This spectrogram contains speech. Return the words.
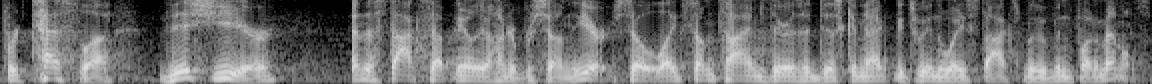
for Tesla this year, and the stock's up nearly 100% on the year. So, like, sometimes there's a disconnect between the way stocks move and fundamentals.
